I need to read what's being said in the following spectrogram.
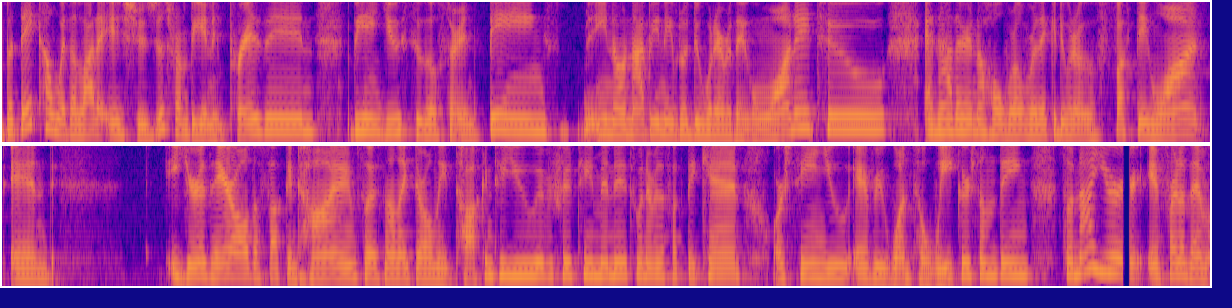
but they come with a lot of issues just from being in prison, being used to those certain things, you know, not being able to do whatever they wanted to. And now they're in a whole world where they can do whatever the fuck they want. And you're there all the fucking time. So it's not like they're only talking to you every 15 minutes whenever the fuck they can or seeing you every once a week or something. So now you're in front of them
